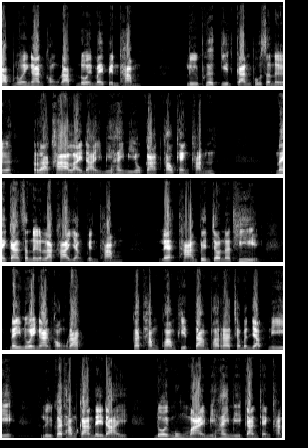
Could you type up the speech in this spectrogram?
กับหน่วยงานของรัฐโดยไม่เป็นธรรม หรือเพื่อกีดกันผู้เสนอราคารายใดมิให้มีโอกาสเข้าแข่งขัน ในการเสนอราคาอย่างเป็นธรรม และฐานเป็นเจ้าหน้าที่ในหน่วยงานของรัฐ กระทำความผิดตามพระราชบัญญัตินี้ หรือกระทำการใด ๆ โดยมุ่งหมายมิให้มีการแข่งขัน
